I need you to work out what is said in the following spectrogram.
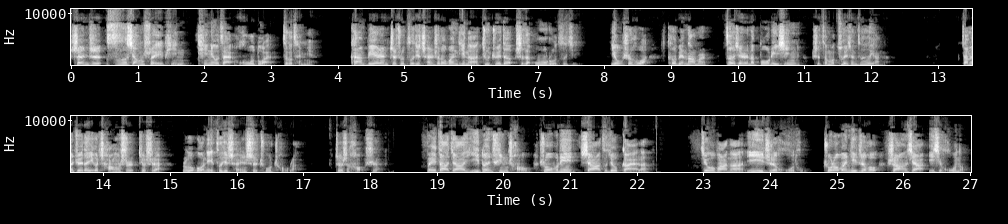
甚至思想水平停留在护短这个层面。看别人指出自己城市的问题呢，就觉得是在侮辱自己。有时候啊，特别纳闷这些人的玻璃心是怎么脆成这样的？咱们觉得一个常识就是，如果你自己城市出丑了，这是好事，被大家一顿群嘲，说不定下次就改了。就怕呢一直糊涂，出了问题之后上下一起糊弄，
